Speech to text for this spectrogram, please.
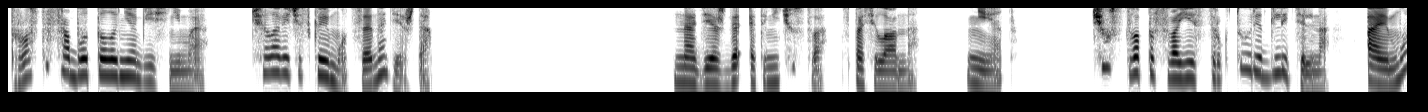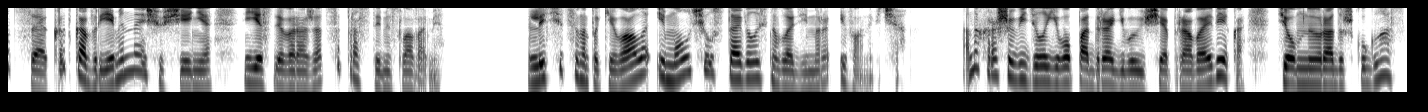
просто сработала необъяснимая человеческая эмоция надежда. Надежда это не чувство? спросила Анна. Нет. Чувство по своей структуре длительно, а эмоция кратковременное ощущение, если выражаться простыми словами. Лисицына покивала и молча уставилась на Владимира Ивановича. Она хорошо видела его подрагивающее правое веко, темную радужку глаз,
